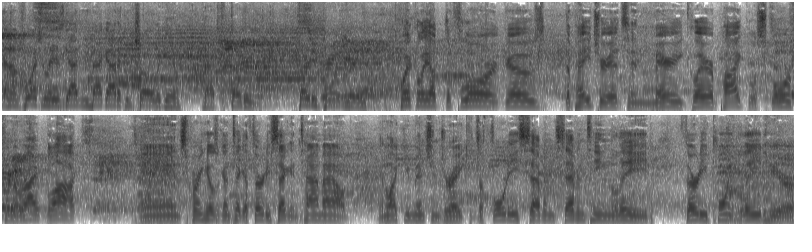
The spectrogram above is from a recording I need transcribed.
And unfortunately, it's gotten back out of control again. That's 30, 30 point lead. Quickly up the floor goes the Patriots, and Mary Claire Pike will score from the right block. And Spring Hill's going to take a 30 second timeout. And like you mentioned, Drake, it's a 47 17 lead, 30 point lead here,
